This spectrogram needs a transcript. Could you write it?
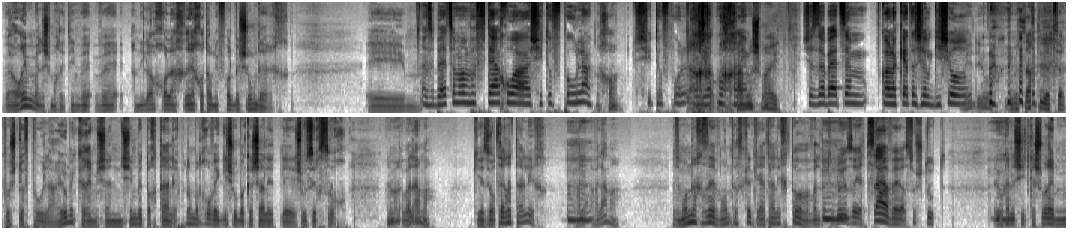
וההורים הם אלה שמחליטים, ו- ואני לא יכול להכריח אותם לפעול בשום דרך. אמ, אז בעצם המפתח הוא השיתוף פעולה. נכון, שיתוף פעולה, ח- להיות חד מוכנים. משמעית, שזה בעצם כל הקטע של גישור. בדיוק. אם הצלחתי לייצר פה שיתוף פעולה, היו מקרים שאנשים בתוך תהליך, פתאום הלכו והגישו בקשה ליישוב סכסוך. אני אומר, אבל למה? כי זה עוצר את התהליך. אבל. אבל למה? וזה מאוד מאכזב, מאוד מתסכל, כי היה תהליך טוב, אבל. כאילו זה יצא ועשו שטות. היו. כאלה שהתקשרו אליהם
